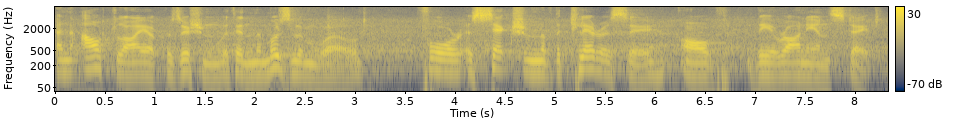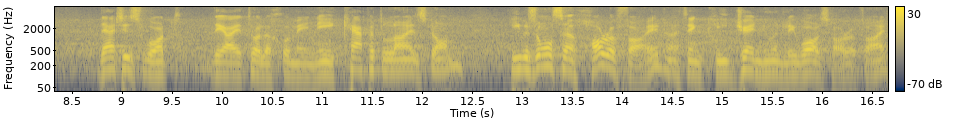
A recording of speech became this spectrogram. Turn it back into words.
an outlier position within the Muslim world for a section of the clerisy of the Iranian state. That is what the Ayatollah Khomeini capitalized on. He was also horrified, I think he genuinely was horrified,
